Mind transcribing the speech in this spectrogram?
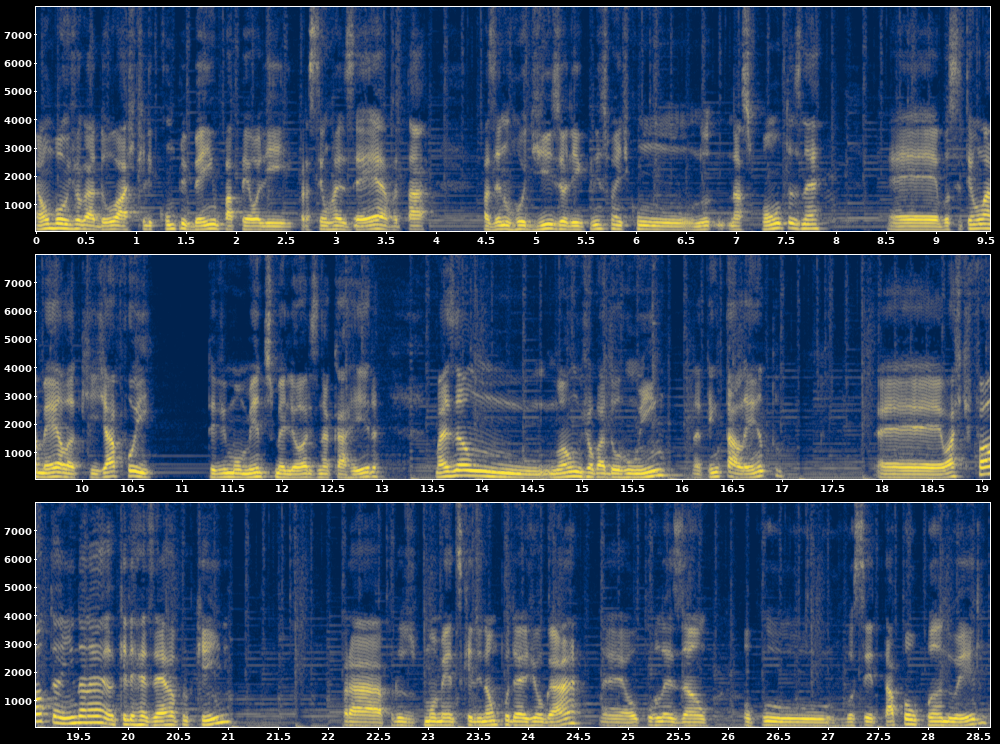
é um bom jogador, acho que ele cumpre bem o papel ali para ser um reserva, tá fazendo um rodízio ali, principalmente com no, nas pontas, né? É, você tem o Lamela que já foi teve momentos melhores na carreira, mas não, não é um jogador ruim, né? tem talento. É, eu acho que falta ainda né, aquele reserva para o Kane, para os momentos que ele não puder jogar, né, ou por lesão, ou por você estar tá poupando ele.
